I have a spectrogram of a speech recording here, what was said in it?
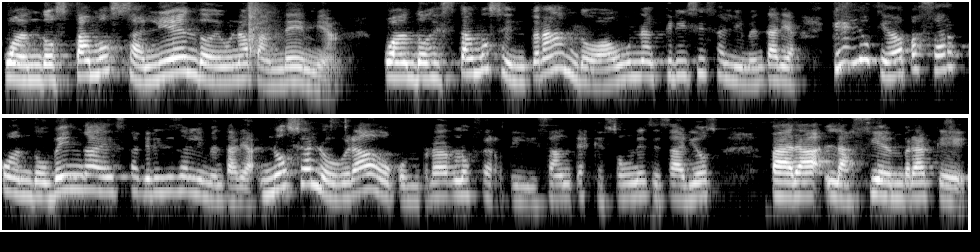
cuando estamos saliendo de una pandemia, cuando estamos entrando a una crisis alimentaria, ¿qué es lo que va a pasar cuando venga esta crisis alimentaria? No se ha logrado comprar los fertilizantes que son necesarios para la siembra que,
